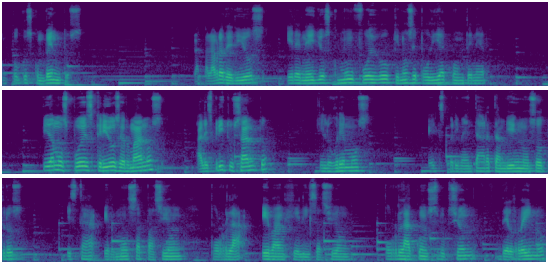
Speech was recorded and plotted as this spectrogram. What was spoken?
en pocos conventos. La palabra de Dios era en ellos como un fuego que no se podía contener. Pidamos pues, queridos hermanos, al Espíritu Santo que logremos experimentar también nosotros esta hermosa pasión por la evangelización, por la construcción del reino,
